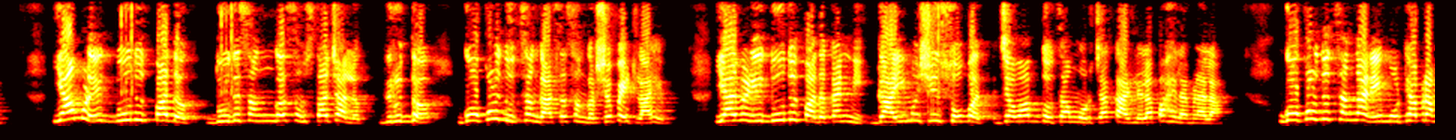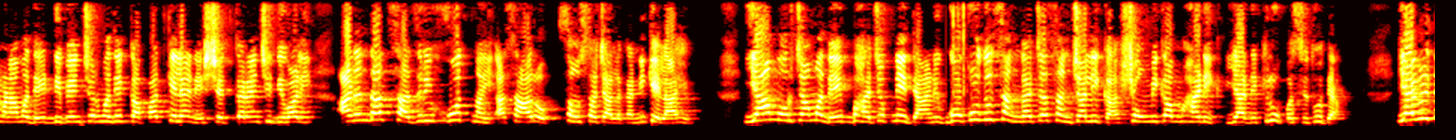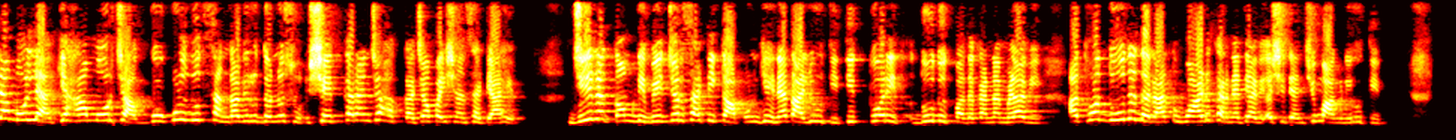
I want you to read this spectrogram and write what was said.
यामुळे दूध उत्पादक दूध संघ संस्थाचालक विरुद्ध गोकुळ दूध संघाचा संघर्ष पेटला आहे. यावेळी दूध उत्पादकांनी गाई म्हशींसोबत जवाबदोचा मोर्चा काढलेला पाहायला मिळाला. गोकुळ दूध संघाने मोठ्या प्रमाणामध्ये डिबेंचरमध्ये कपात केल्याने शेतकऱ्यांची दिवाळी आनंदात साजरी होत नाही असा आरोप संस्था चालकांनी केला आहे. या मोर्चामध्ये भाजप नेत्या आणि गोकुळ दूध संघाच्या संचालिका शौमिका महाडिक या देखील उपस्थित होत्या. यावेळी त्या बोलल्या की हा मोर्चा गोकुळ दूध संघाविरुद्ध नसून शेतकऱ्यांच्या हक्काच्या पैशांसाठी आहे. जी रक्कम डिबेंचरसाठी कापून घेण्यात आली होती ती त्वरित दूध उत्पादकांना मिळावी अथवा दूध दरात वाढ करण्यात यावी अशी त्यांची मागणी होती.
